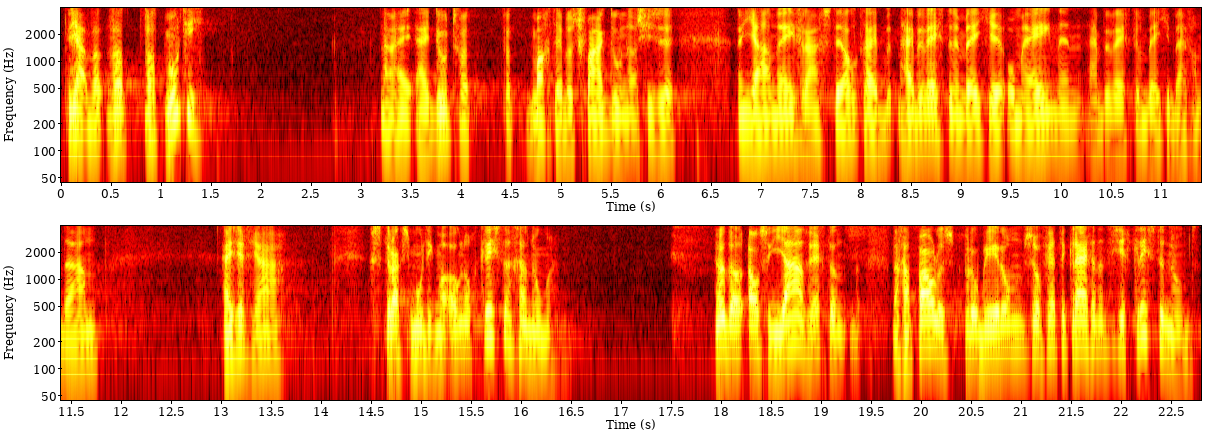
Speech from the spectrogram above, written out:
Dus ja, wat, wat, wat moet hij? Nou, hij, hij doet wat, wat machthebbers vaak doen als je ze een ja-nee vraag stelt. Hij, hij beweegt er een beetje omheen en hij beweegt er een beetje bij vandaan. Hij zegt, ja, straks moet ik me ook nog christen gaan noemen. Als hij ja zegt, dan, dan gaat Paulus proberen om zover te krijgen dat hij zich christen noemt.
